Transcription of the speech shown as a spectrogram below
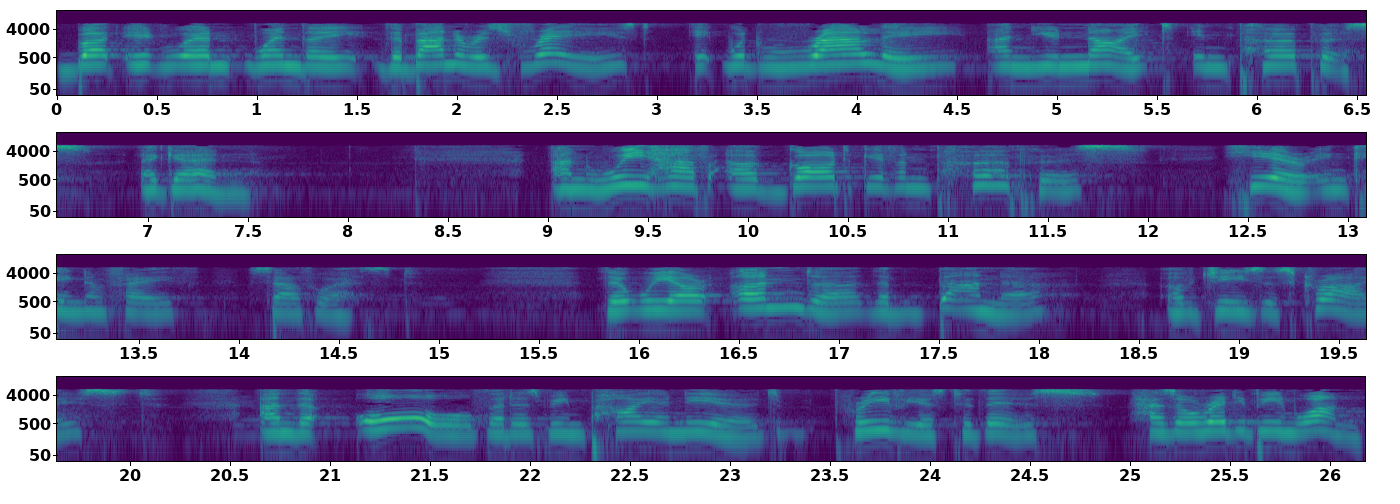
But it, when, when the, the banner is raised, it would rally and unite in purpose again. And we have a God given purpose here in Kingdom Faith Southwest. That we are under the banner of Jesus Christ, and that all that has been pioneered previous to this has already been won.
